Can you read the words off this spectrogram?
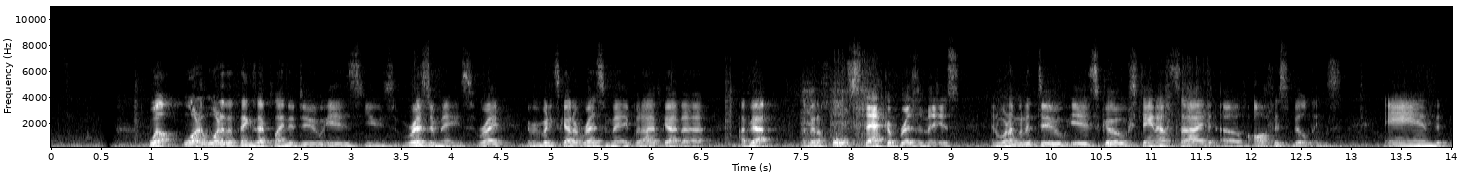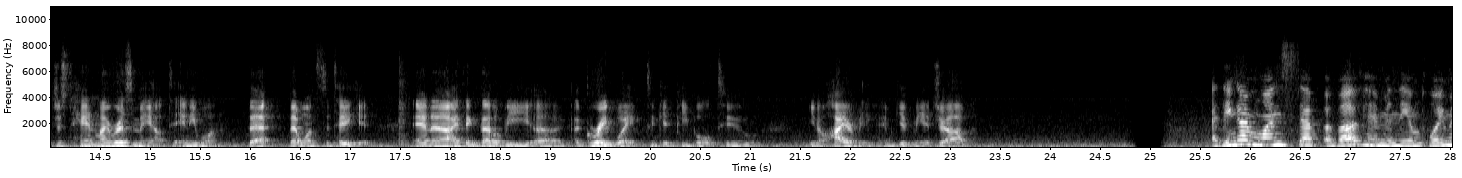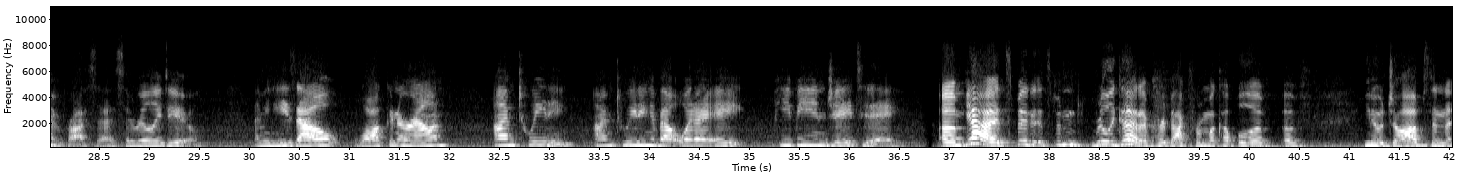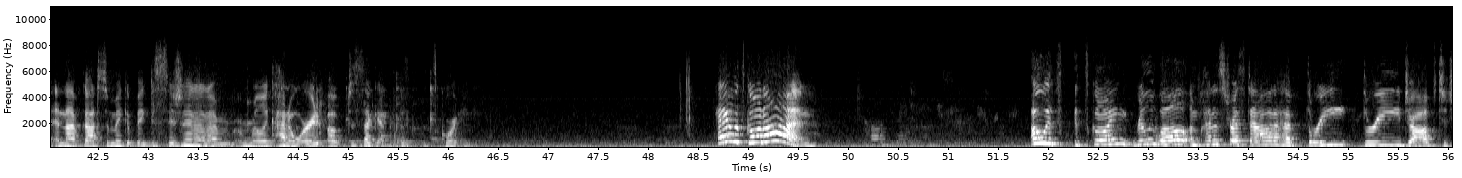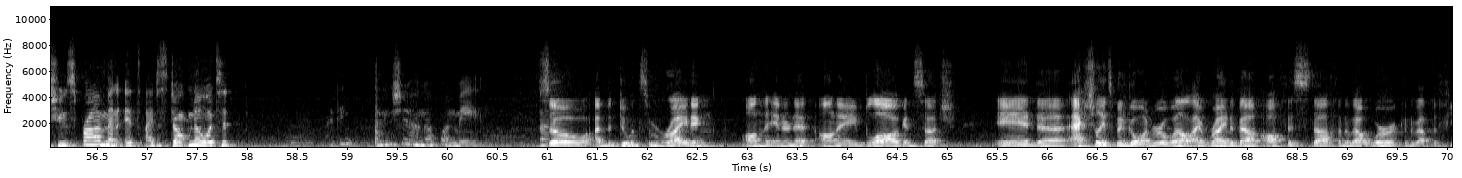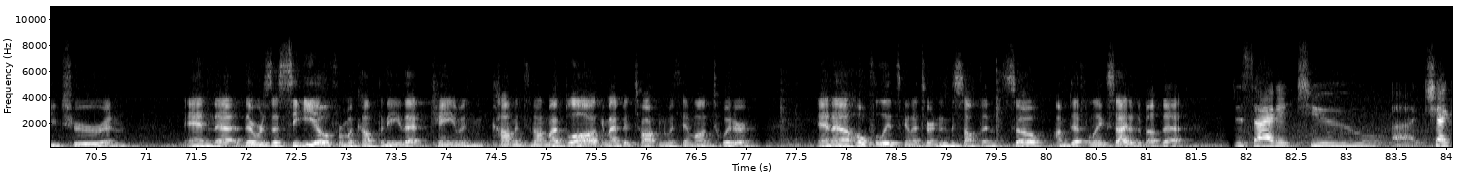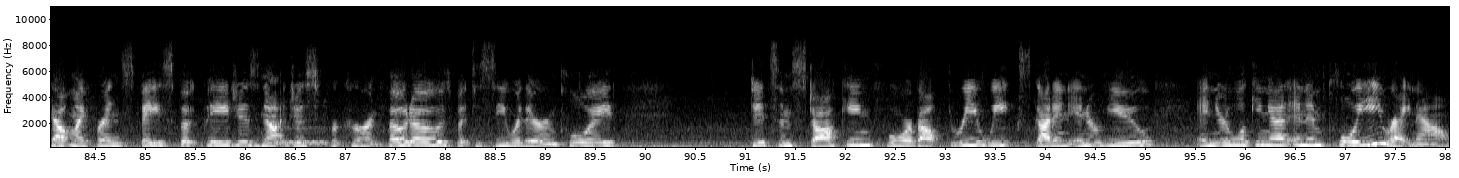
Well, one, one of the things I plan to do is use resumes, right? Everybody's got a resume, but I've got a, I've got, I've got a whole stack of resumes. And what I'm going to do is go stand outside of office buildings and just hand my resume out to anyone that, that wants to take it. And uh, I think that'll be a, a great way to get people to, you know, hire me and give me a job. I think I'm one step above him in the employment process. I really do. I mean, he's out walking around. I'm tweeting. I'm tweeting about what I ate. PB and J today. Um, yeah, it's been it's been really good. I've heard back from a couple of, of you know jobs, and, and I've got to make a big decision, and I'm, I'm really kind of worried. Oh, just a second, it's, it's Courtney. Hey, what's going on? Oh, it's it's going really well. I'm kind of stressed out. I have three three jobs to choose from, and it's I just don't know what to. I think I think she hung up on me. Uh, So I've been doing some writing on the internet, on a blog and such, and uh, actually it's been going real well. I write about office stuff and about work and about the future, and and uh, there was a CEO from a company that came and commented on my blog, and I've been talking with him on Twitter, and uh, hopefully it's going to turn into something. So I'm definitely excited about that. Decided to uh, check out my friends' Facebook pages, not just for current photos, but to see where they're employed. Did some stalking for about three weeks, got an interview, and you're looking at an employee right now.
